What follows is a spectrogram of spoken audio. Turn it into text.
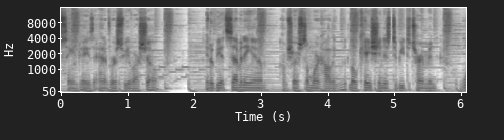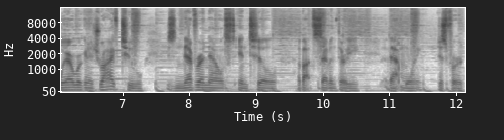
same day as the anniversary of our show. It'll be at 7 a.m. I'm sure somewhere in Hollywood. Location is to be determined. Where we're going to drive to is never announced until about 7:30 that morning, just for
